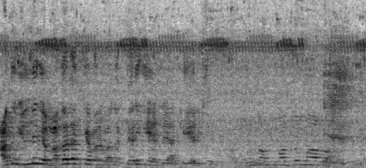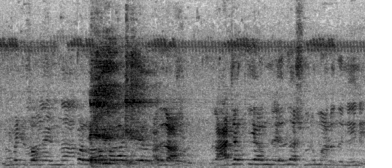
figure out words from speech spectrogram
ಅದು ಇಲ್ಲಿಗೆ ಮಗದಕ್ಕೆ ಬರುವಾಗ ತೆರಿಗೆಯಲ್ಲಿ ಯಾಕೆ ಏರಿಸಿದ್ರು ಅಲ್ಲ. ರಾಜಕೀಯ ಅಂದ್ರೆ ಎಲ್ಲ ಶುರು ಮಾಡುದು ನೀನೆ.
